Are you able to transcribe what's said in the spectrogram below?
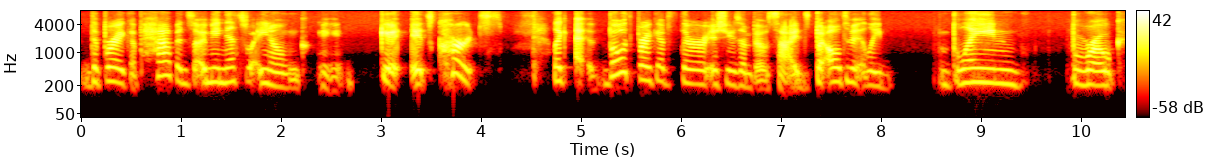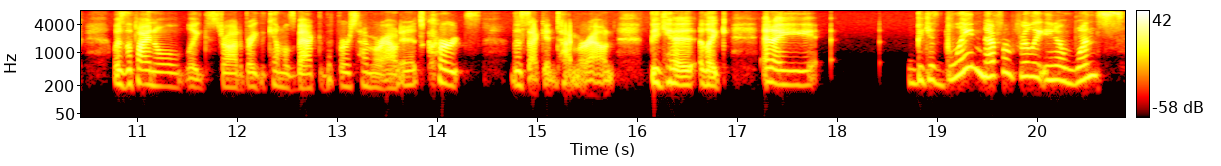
the breakup happens. I mean, that's what you know. It's Kurt's. Like uh, both breakups, there are issues on both sides, but ultimately, Blaine broke was the final like straw to break the camel's back the first time around, and it's Kurt's the second time around because like, and I because Blaine never really, you know, once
